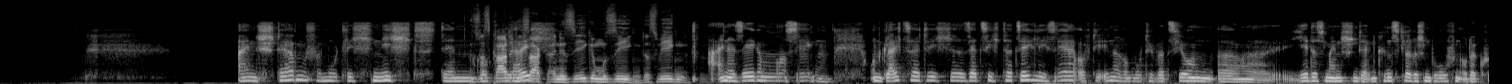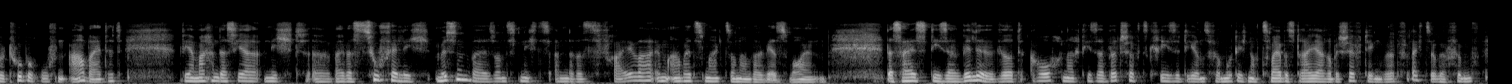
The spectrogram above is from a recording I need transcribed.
Ein Sterben vermutlich nicht, denn. Du hast gerade gesagt, eine Säge muss sägen, deswegen. Eine Säge muss sägen. Und gleichzeitig äh, setze ich tatsächlich sehr auf die innere Motivation äh, jedes Menschen, der in künstlerischen Berufen oder Kulturberufen arbeitet. Wir machen das ja nicht, äh, weil wir es zufällig müssen, weil sonst nichts anderes frei war im Arbeitsmarkt, sondern weil wir es wollen. Das heißt, dieser Wille wird auch nach dieser Wirtschaftskrise, die uns vermutlich noch zwei bis drei Jahre beschäftigen wird, vielleicht sogar fünf,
